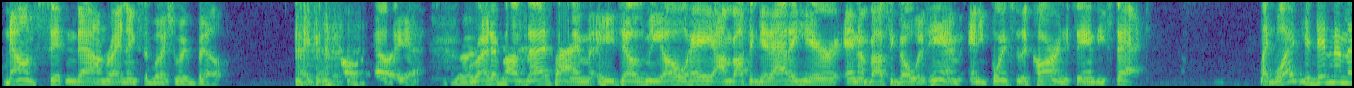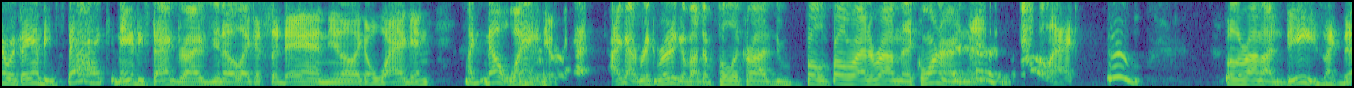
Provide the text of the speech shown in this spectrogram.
Now I'm sitting down right next to Bushwick Bill. Like, oh, hell yeah. Right. right. about that time, he tells me, Oh, hey, I'm about to get out of here and I'm about to go with him. And he points to the car and it's Andy Stack. Like, what? You're getting in there with Andy Stack? And Andy Stack drives, you know, like a sedan, you know, like a wagon. I'm like, no way. Dude. I, got, I got Rick Runick about to pull across, pull, pull right around the corner in the Cadillac. Woo pull around on D's. Like, no,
